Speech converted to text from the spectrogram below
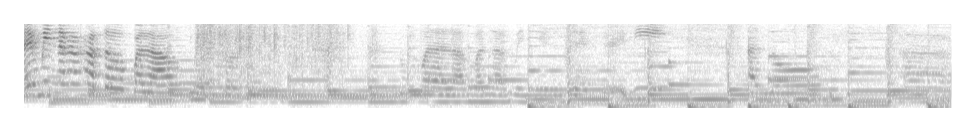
I mean, nakakatawa pala ang kwento nung, malalaman namin yung gender. Di, ano, ah,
